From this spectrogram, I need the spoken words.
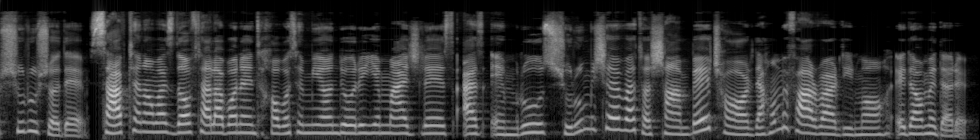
شروع شده. ثبت نام از داوطلبان انتخابات میان دوره‌ای مجلس از امروز شروع میشه و تا شنبه 14 فروردین ماه ادامه داره.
